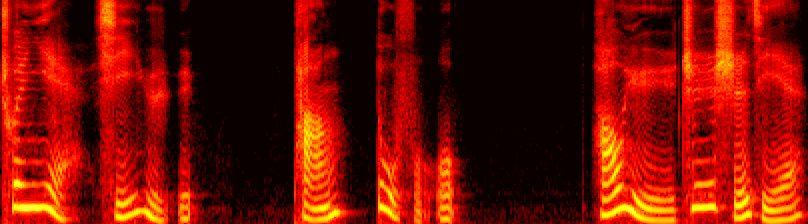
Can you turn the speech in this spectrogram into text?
春夜喜雨，唐·杜甫。好雨知时节，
